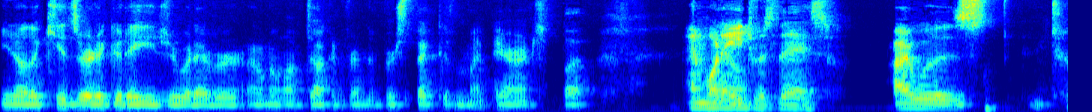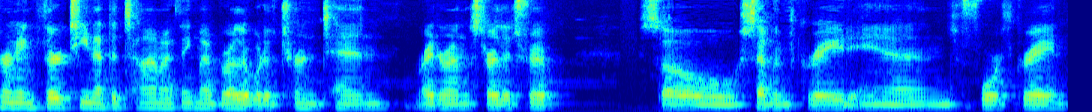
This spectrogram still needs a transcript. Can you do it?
you know the kids are at a good age or whatever. I don't know. I'm talking from the perspective of my parents, but And what Yeah. age was this? I was turning 13 at the time. I think my brother would have turned 10 right around the start of the trip. So seventh grade and fourth grade,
